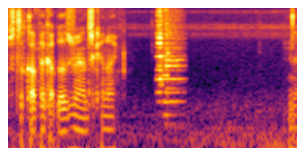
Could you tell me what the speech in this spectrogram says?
Still can't pick up those rounds, can I? No.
